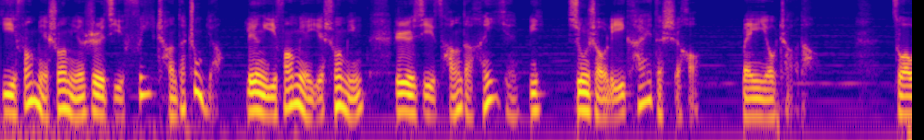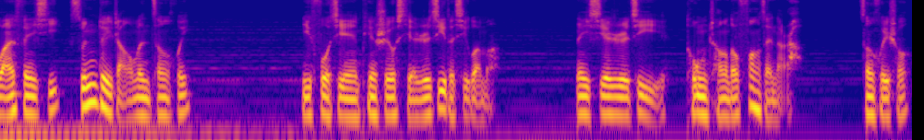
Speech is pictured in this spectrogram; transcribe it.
一方面说明日记非常的重要，另一方面也说明日记藏得很隐蔽，凶手离开的时候没有找到。做完分析，孙队长问曾辉：“你父亲平时有写日记的习惯吗？那些日记通常都放在哪儿啊？”曾辉说：“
